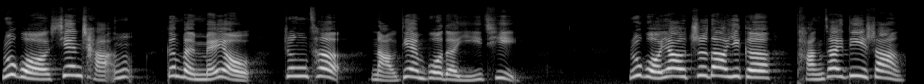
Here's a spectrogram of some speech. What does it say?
如果现场根本没有侦测脑电波的仪器，如果要知道一个躺在地上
